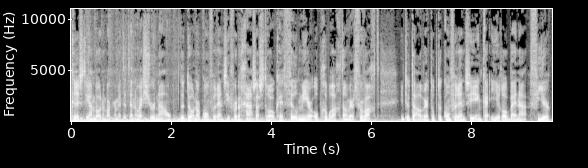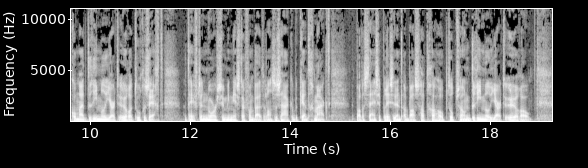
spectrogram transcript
Christian Bonenbakker met het NOS Journaal. De donorconferentie voor de Gazastrook heeft veel meer opgebracht dan werd verwacht. In totaal werd op de conferentie in Cairo bijna 4,3 miljard euro toegezegd. Dat heeft de Noorse minister van Buitenlandse Zaken bekendgemaakt. Palestijnse president Abbas had gehoopt op zo'n 3 miljard euro.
